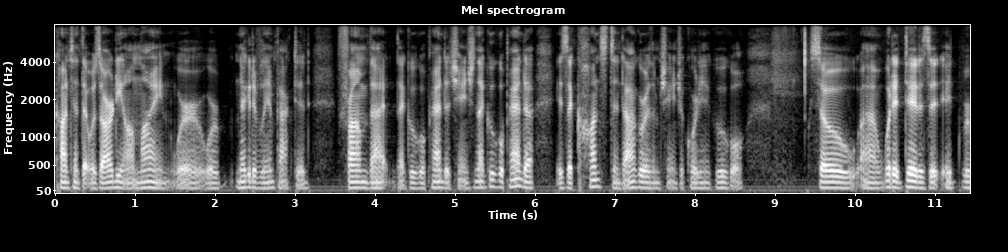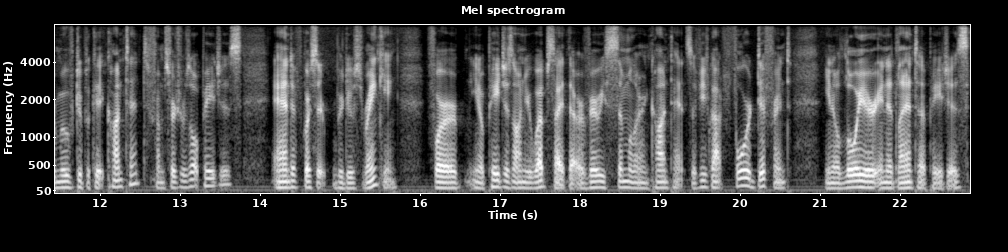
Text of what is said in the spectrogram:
content that was already online were, were negatively impacted from that, that Google Panda change. And that Google Panda is a constant algorithm change according to Google. So uh, what it did is it, it removed duplicate content from search result pages, and of course it reduced ranking for you know pages on your website that are very similar in content. So if you've got four different you know lawyer in Atlanta pages,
